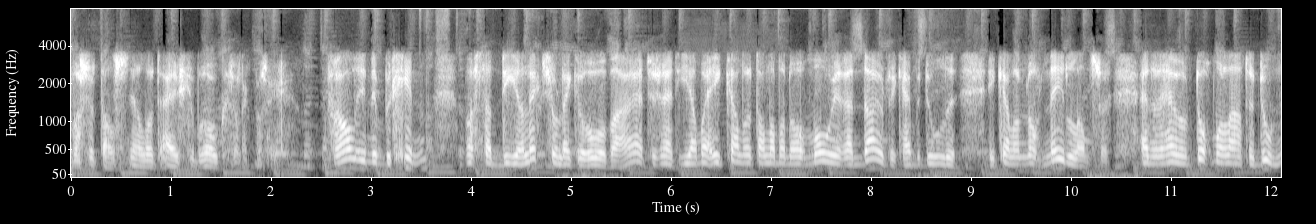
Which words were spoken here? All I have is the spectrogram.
was het al snel het ijs gebroken, zal ik maar zeggen. Vooral in het begin was dat dialect zo lekker hoorbaar. En toen zei hij, ja, maar ik kan het allemaal nog mooier en duidelijk. Hij bedoelde, ik kan het nog Nederlandser. En dat hebben we hem toch maar laten doen.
